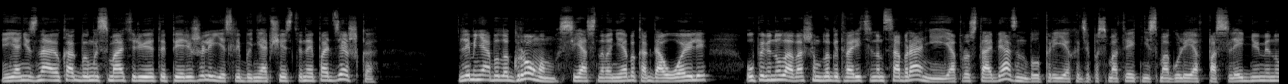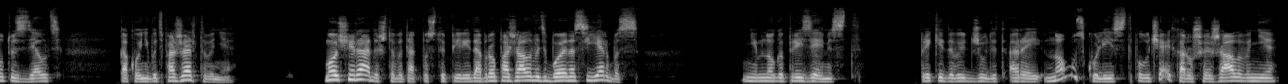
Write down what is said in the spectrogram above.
И я не знаю, как бы мы с матерью это пережили, если бы не общественная поддержка — для меня было громом с ясного неба, когда Уойли упомянул о вашем благотворительном собрании. Я просто обязан был приехать и посмотреть, не смогу ли я в последнюю минуту сделать какое-нибудь пожертвование. Мы очень рады, что вы так поступили, и добро пожаловать в Буэнос-Ербас. Немного приземист, прикидывает Джудит Рэй, но мускулист, получает хорошее жалование,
